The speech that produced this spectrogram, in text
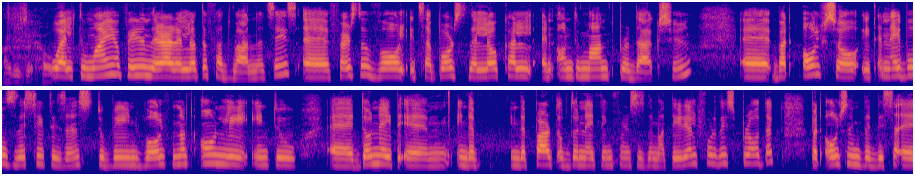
how does it help? Well, to my opinion, there are a lot of advantages. Uh, first of all, it supports the local and on-demand production, uh, but also it enables the citizens to be involved not only into uh, donate um, in the in the part of donating, for instance, the material for this product, but also in the de uh,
